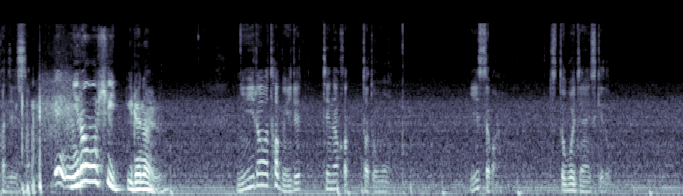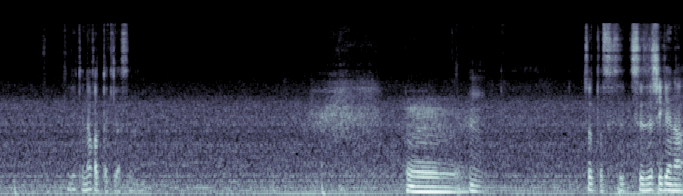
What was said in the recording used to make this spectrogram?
感じでした、えニラは火入れないの？ニラは多分入れてなかったと思う入れてたかなちょっと覚えてないですけど。入れてなかった気がするうーん。なうん。ちょっとす涼しげな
